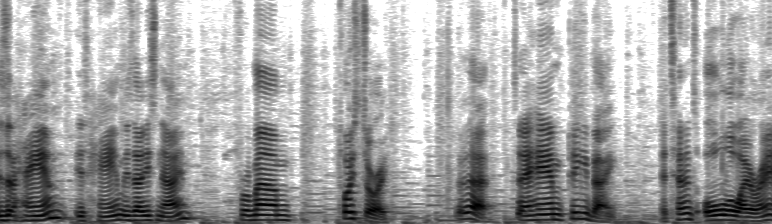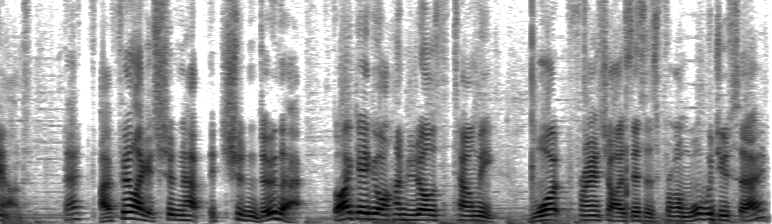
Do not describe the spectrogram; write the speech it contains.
Is it Hamm? Is Hamm? Is that his name? From um, Toy Story. Look at that. It's a Hamm piggy bank. It turns all the way around. That I feel like it shouldn't have. It shouldn't do that. If I gave you hundred dollars to tell me what franchise this is from, what would you say?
